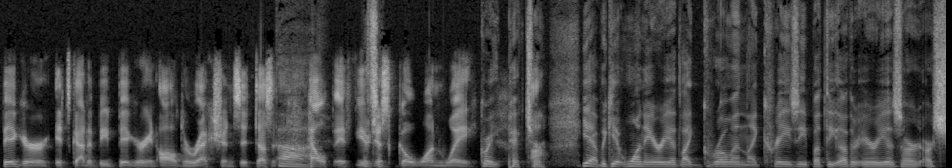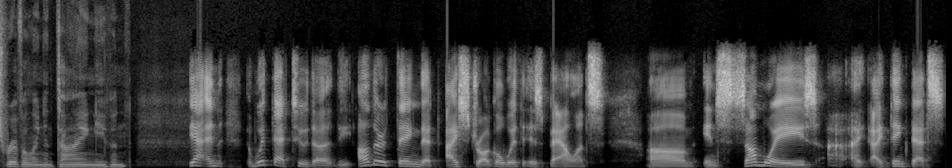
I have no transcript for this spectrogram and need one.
bigger, it's got to be bigger in all directions. It doesn't uh, help if you just go one way. Great picture. Uh, yeah, we get one area like growing like crazy, but the other areas are, are shriveling and dying even. Yeah, and with that too, the the other thing that I struggle with is balance. Um, in some ways, I, I think that's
